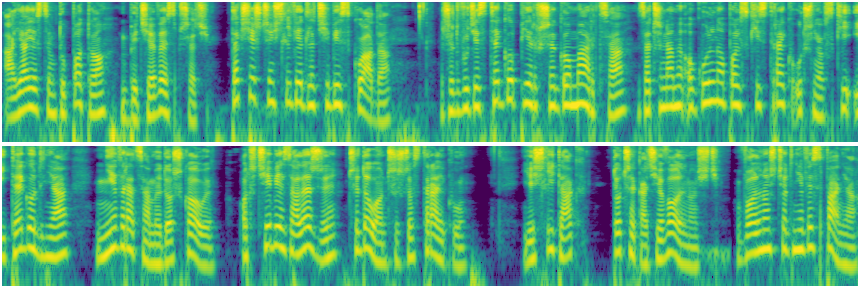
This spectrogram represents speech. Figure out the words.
a ja jestem tu po to, by cię wesprzeć. Tak się szczęśliwie dla ciebie składa, że 21 marca zaczynamy ogólnopolski strajk uczniowski i tego dnia nie wracamy do szkoły. Od ciebie zależy, czy dołączysz do strajku. Jeśli tak, to czeka cię wolność. Wolność od niewyspania,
